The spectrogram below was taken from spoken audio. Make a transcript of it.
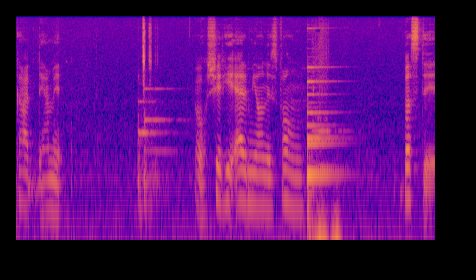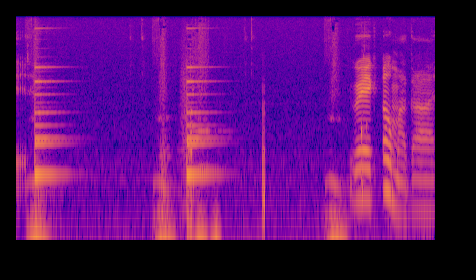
God damn it. Oh shit, he added me on his phone. Busted. Oh my god.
